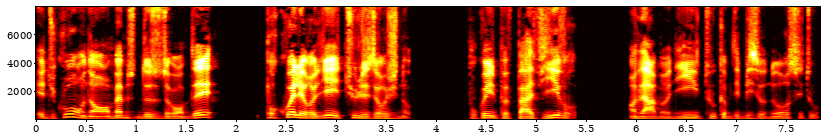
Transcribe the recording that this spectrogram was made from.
Et du coup, on a même de se demander pourquoi les reliés tuent les originaux? Pourquoi ils ne peuvent pas vivre en harmonie, tout comme des bisounours et tout?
